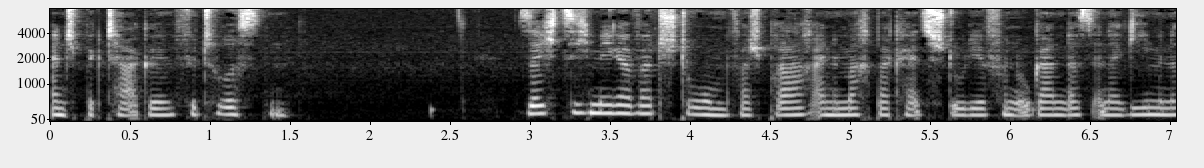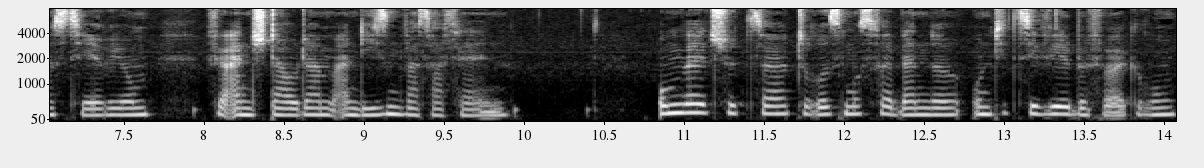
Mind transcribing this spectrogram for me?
ein Spektakel für Touristen. 60 Megawatt Strom versprach eine Machbarkeitsstudie von Ugandas Energieministerium für einen Staudamm an diesen Wasserfällen. Umweltschützer, Tourismusverbände und die Zivilbevölkerung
